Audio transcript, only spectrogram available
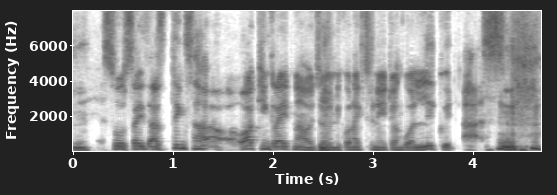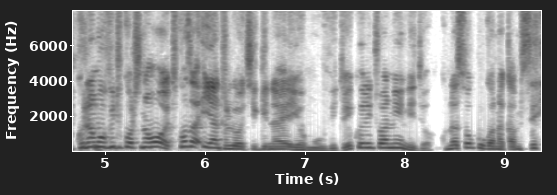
Mm. so size, as things are working right now jo Mm. niko na kitu inaitwangwa liquid ass. Kuna movie tulikuwa tuna watch. Kwanza ian tuliwachigina yeye hiyo movie jo iko inaitwa nini jo kuna so kulikuwa na kamse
